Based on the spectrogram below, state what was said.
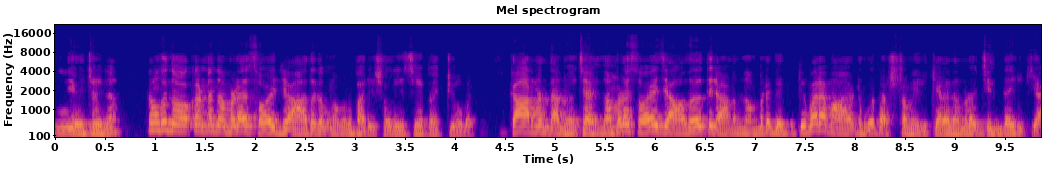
എന്ന് ചോദിച്ചു കഴിഞ്ഞാൽ നമുക്ക് നോക്കേണ്ട നമ്മുടെ സ്വയ ജാതകം നമ്മൾ പരിശോധിച്ചേ പറ്റുള്ളൂ. കാരണം എന്താണെന്ന് വെച്ചാൽ നമ്മുടെ സ്വയ ജാതകത്തിലാണ് നമ്മുടെ വ്യക്തിപരമായിട്ടുള്ള പ്രശ്നം ഇരിക്കുക അല്ലെങ്കിൽ നമ്മുടെ ചിന്ത ഇരിക്കുക.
